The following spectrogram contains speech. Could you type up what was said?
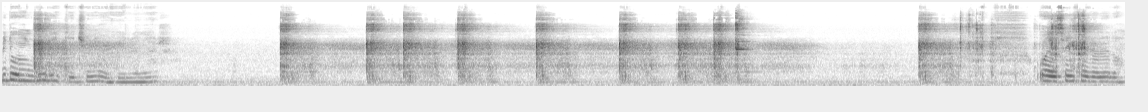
Bir de oyuncu da geçiniyor hileler. O eseyi ölüyordu.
